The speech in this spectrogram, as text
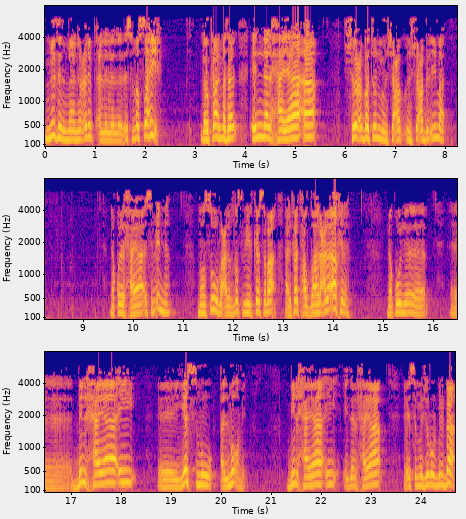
مثل ما نعرب الاسم الصحيح. لو كان مثلا إن الحياء شعبة من شعب من شعب الإيمان. نقول الحياء اسم إن منصوب على نصبه الكسرة الفتحة الظاهرة على آخره. نقول آه، آه، بالحياء يسمو المؤمن. بالحياء إذا الحياء اسم مجرور بالباء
